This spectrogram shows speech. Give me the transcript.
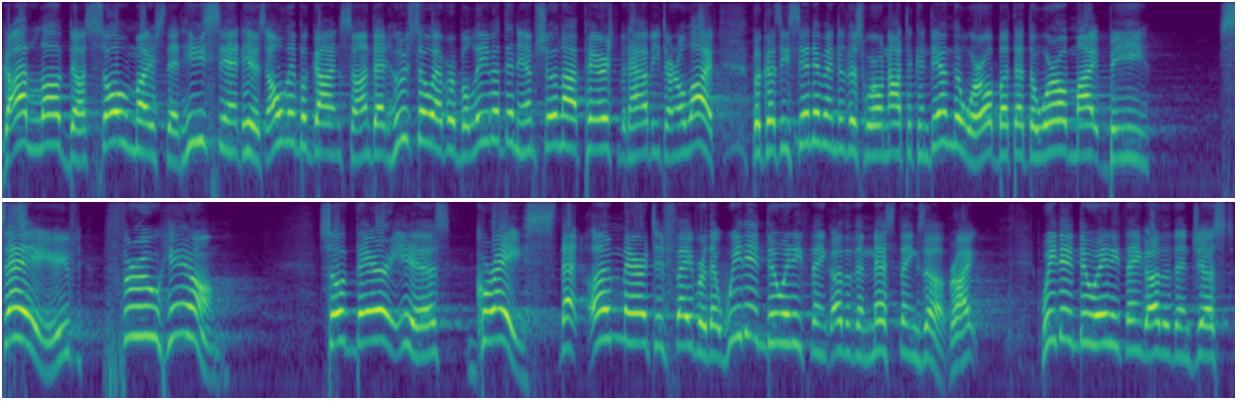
God loved us so much that he sent his only begotten Son, that whosoever believeth in him shall not perish but have eternal life. Because he sent him into this world not to condemn the world, but that the world might be saved through him. So there is grace, that unmerited favor that we didn't do anything other than mess things up, right? We didn't do anything other than just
